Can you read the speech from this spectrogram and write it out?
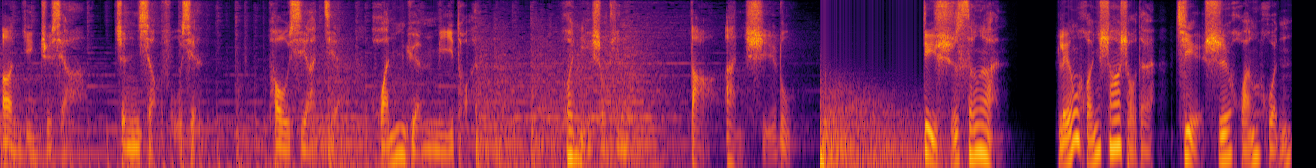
暗影之下，真相浮现，剖析案件，还原谜团。欢迎收听《大案实录》第十三案：连环杀手的借尸还魂。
